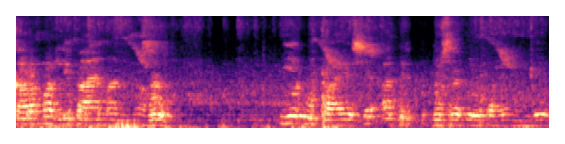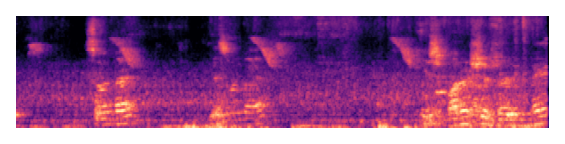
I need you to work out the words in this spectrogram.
कर्म लिपायमान न हो। ये उपाय से अतिरिक्त दूसरा कोई उपाय नहीं है। है? इस मनुष्य शरीर में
